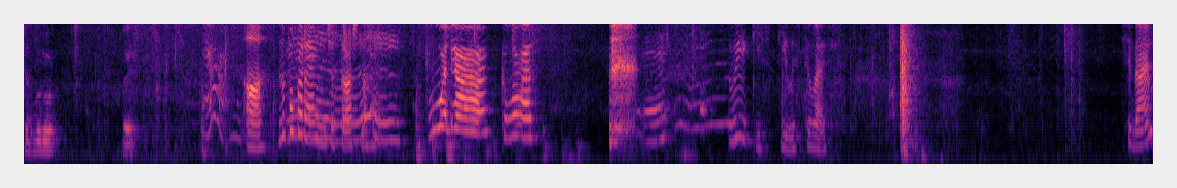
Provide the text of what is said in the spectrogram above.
Зараз буду весь. А, ну поперемо, нічого страшного. Оля, клас! Ви якийсь стіл стілець. Сідаємо?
